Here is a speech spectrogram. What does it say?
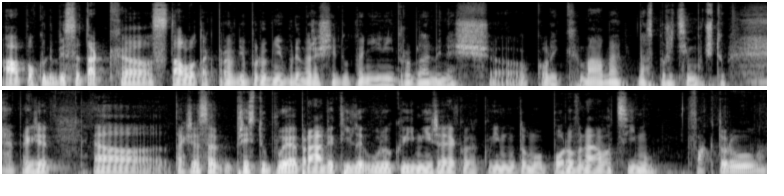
a pokud by se tak eh, stalo, tak pravděpodobně budeme řešit úplně jiný problémy, než eh, kolik máme na spořícím účtu. Takže, eh, takže se přistupuje právě k této úrokové míře jako takovému tomu porovnávacímu faktoru,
